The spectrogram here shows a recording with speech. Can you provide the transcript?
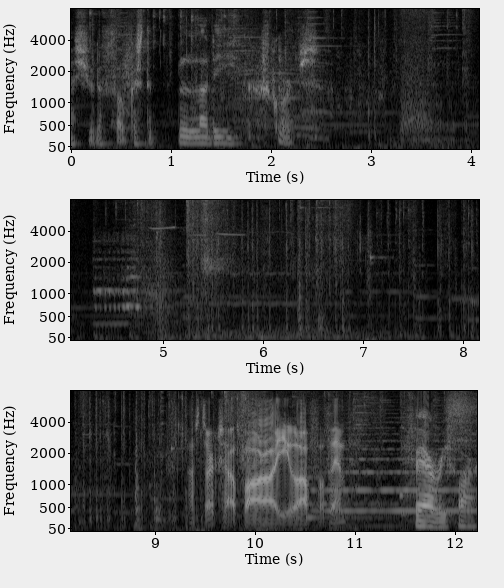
I should have focused the bloody corpse. Astrax, how far are you off of him? Very far.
